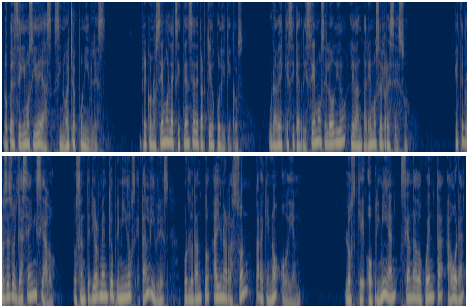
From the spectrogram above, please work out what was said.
no perseguimos ideas, sino hechos punibles. Reconocemos la existencia de partidos políticos. Una vez que cicatricemos el odio, levantaremos el receso. Este proceso ya se ha iniciado. Los anteriormente oprimidos están libres, por lo tanto hay una razón para que no odien. Los que oprimían se han dado cuenta ahora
